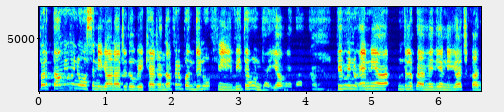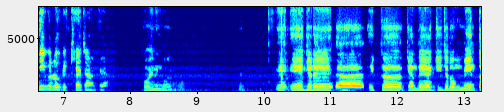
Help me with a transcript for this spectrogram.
ਪਰ ਤਾਂ ਵੀ ਮੈਨੂੰ ਉਸ ਨਿਗਾਹ ਜਦੋਂ ਵੇਖਿਆ ਜਾਂਦਾ, ਫਿਰ ਬੰਦੇ ਨੂੰ ਫੀਲ ਵੀ ਤੇ ਹੁੰਦਾ ਹੀ ਆ ਦਾ। ਵੀ ਮੈਨੂੰ ਇੰਨੇ ਮਤਲਬ ਐਵੇਂ ਦੀਆਂ ਨਿਗਾਹ ਚ ਕਾਦੀ ਵੱਲੋਂ ਵੇਖਿਆ ਜਾਂਦਾ। ਕੋਈ ਨਹੀਂ ਕੋਈ ਇਹ ਇਹ ਜਿਹੜੇ ਇੱਕ ਕਹਿੰਦੇ ਆ ਕਿ ਜਦੋਂ ਮਿਹਨਤ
